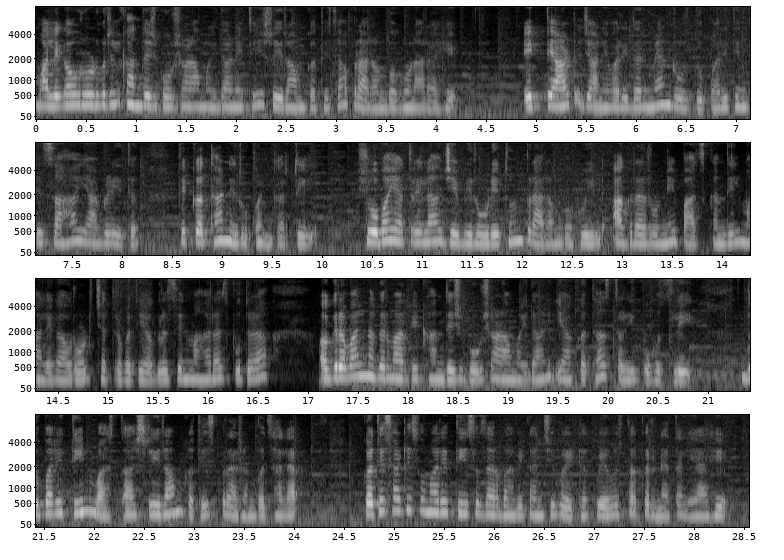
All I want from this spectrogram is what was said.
मालेगाव रोडवरील खानदेश गोशाळा मैदान येथे श्रीरामकथेचा प्रारंभ होणार आहे. एक ते आठ जानेवारी दरम्यान रोज दुपारी तीन ते सहा या वेळेत ते कथा निरूपण करतील. शोभायात्रेला जे बी रोड येथून प्रारंभ होईल. आग्रा रोडने पाच कंदील मालेगाव रोड छत्रपती अग्रसेन महाराज पुतळा अग्रवाल नगरमार्गे खानदेश गोशाळा मैदान या कथास्थळी पोहोचली. दुपारी तीन वाजता श्रीराम कथेस प्रारंभ झाला. कथेसाठी सुमारे तीस हजार भाविकांची बैठक व्यवस्था करण्यात आली आहे.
